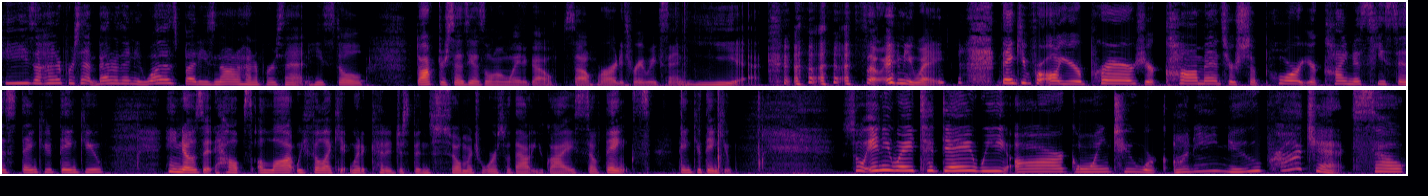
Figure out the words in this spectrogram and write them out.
he's 100% better than he was, but he's not 100%. He's still Doctor says he has a long way to go. So we're already three weeks in. Yuck. so anyway, thank you for all your prayers, your comments, your support, your kindness. He says thank you, thank you. He knows it helps a lot. We feel like it would have could have just been so much worse without you guys. So thanks. Thank you, thank you. So anyway, today we are going to work on a new project. So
